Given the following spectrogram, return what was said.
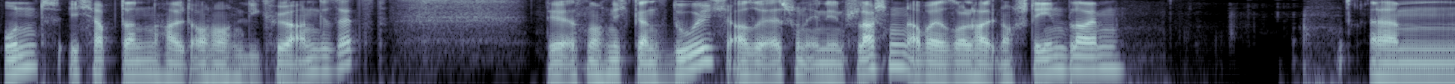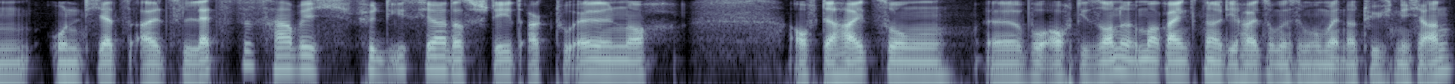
Und ich habe dann halt auch noch ein Likör angesetzt. Der ist noch nicht ganz durch, also er ist schon in den Flaschen, aber er soll halt noch stehen bleiben. Ähm, und jetzt als letztes habe ich für dieses Jahr, das steht aktuell noch auf der Heizung, äh, wo auch die Sonne immer reinknallt. Die Heizung ist im Moment natürlich nicht an,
